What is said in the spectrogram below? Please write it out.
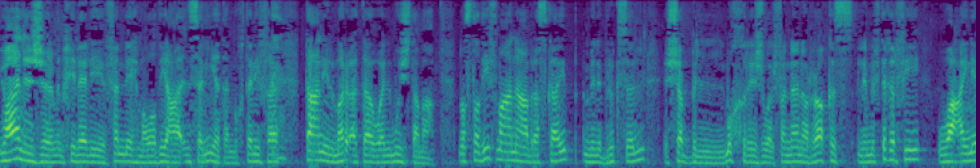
يعالج من خلال فنه مواضيع إنسانية مختلفة تعني المرأة والمجتمع. نستضيف معنا عبر سكايب من بروكسل الشاب المخرج والفنان الراقص اللي بنفتخر فيه وعينيه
